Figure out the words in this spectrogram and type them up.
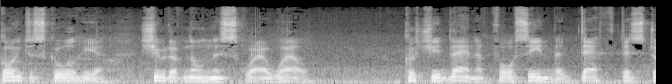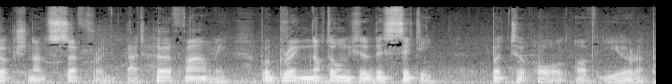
going to school here, she would have known this square well. Could she then have foreseen the death, destruction and suffering that her family would bring not only to this city, but to all of Europe.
